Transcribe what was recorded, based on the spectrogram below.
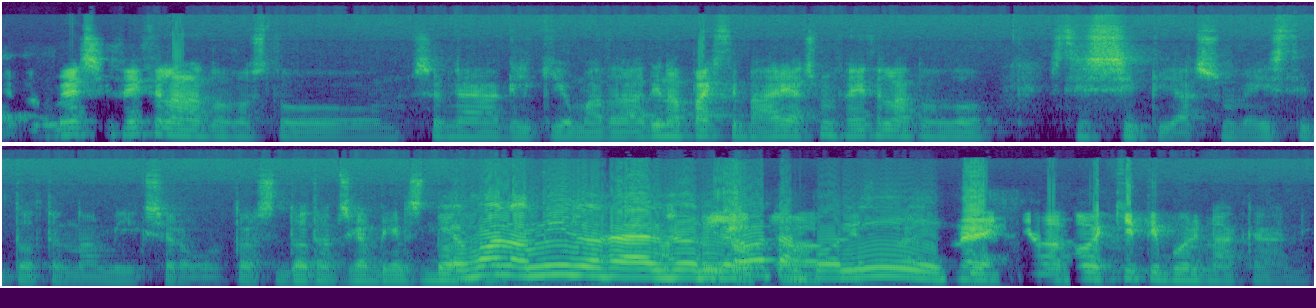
και τον Μέση θα ήθελα να τον δω στο, σε μια αγγλική ομάδα. Αντί να πάει στην παρέα, ας πούμε, θα ήθελα να τον δω στη City, ας πούμε, ή στην Tottenham, ή ξέρω εγώ. Τώρα στην Tottenham, σιγά μην πήγαινε στην Tottenham. Εγώ νομίζω θα Λέω ζοριζόταν τώρα, πολύ. Ναι, για να δω εκεί τι μπορεί να κάνει.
